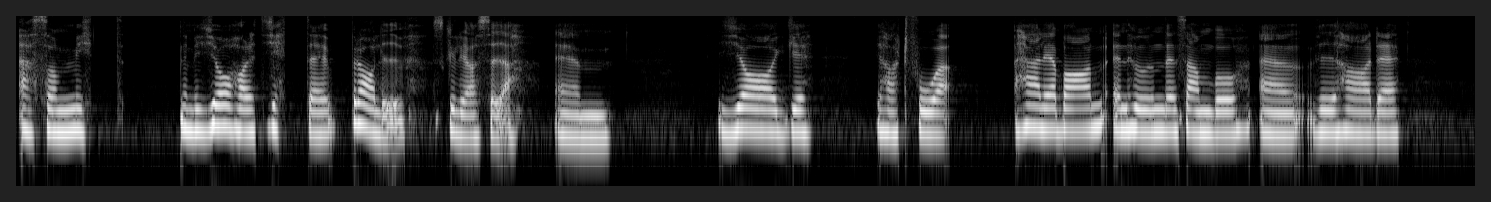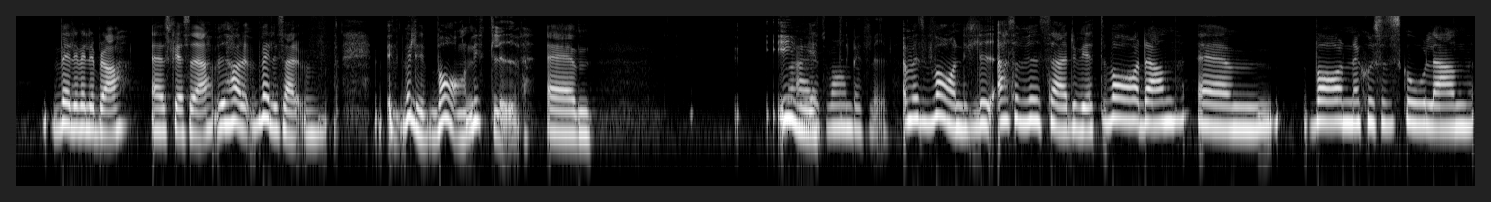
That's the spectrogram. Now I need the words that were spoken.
Alltså mitt, nej men jag har ett jättebra liv skulle jag säga. Um, jag, jag har två härliga barn, en hund, en sambo. Uh, vi har det väldigt, väldigt bra uh, skulle jag säga. Vi har väldigt, så här, ett väldigt vanligt liv. Um, inget... Vad är ett vanligt liv? Ja, ett vanligt liv. Alltså vi så här, du vet vardagen. Um, barnen skjutsas till skolan.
